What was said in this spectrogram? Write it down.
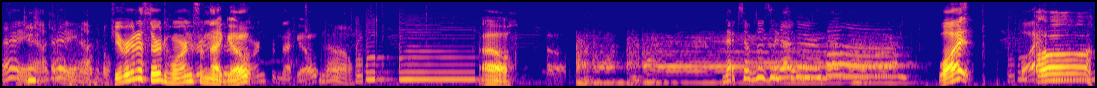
Hey, yeah, I got it. Yeah. Did you ever get a third horn from that goat? No. Oh. Next episode's another. Bye. What? Ah!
